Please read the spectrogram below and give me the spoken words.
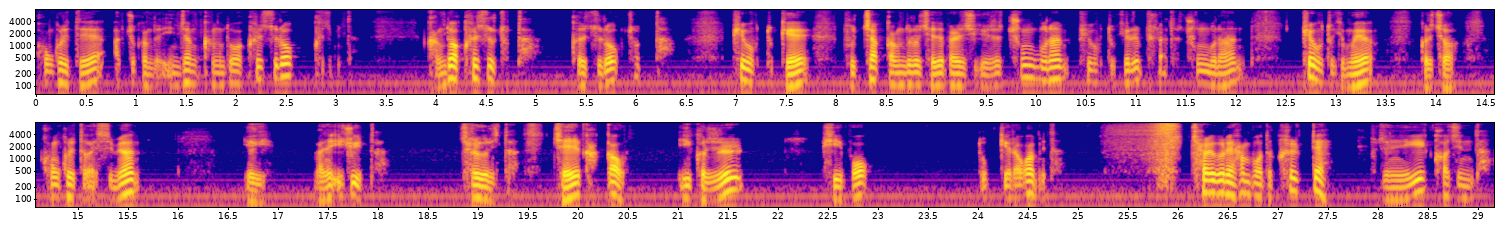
콘크리트의 압축 강도, 인장 강도가 클수록 커집니다. 강도가 클수록 좋다. 클수록 좋다. 피복 두께, 부착 강도를 제대로 발현시키기 위해서 충분한 피복 두께를 필요하다. 충분한 피복 두께 뭐예요? 그렇죠. 콘크리트가 있으면 여기 만약 이쪽 있다. 철근이 있다. 제일 가까운 이 거리를 피복 두께라고 합니다. 철근의 한 보다 클 때 부전력이 커진다.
